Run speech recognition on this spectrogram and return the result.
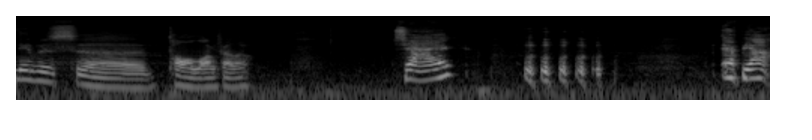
He was uh, tall, long fellow. Shy. FBI.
